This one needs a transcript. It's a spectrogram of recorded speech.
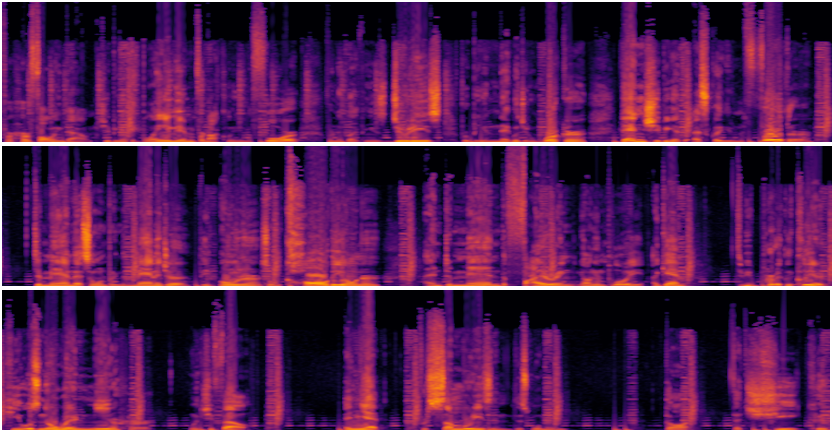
for her falling down. She began to blame him for not cleaning the floor, for neglecting his duties, for being a negligent worker. Then she began to escalate even further, demand that someone bring the manager, the owner, someone call the owner, and demand the firing young employee. Again, to be perfectly clear, he was nowhere near her when she fell. And yet, for some reason, this woman thought that she could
